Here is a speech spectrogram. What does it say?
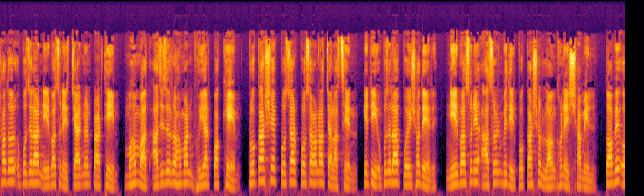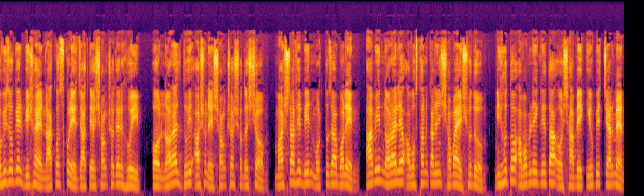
সদর উপজেলার নির্বাচনে চেয়ারম্যান প্রার্থী মোহাম্মদ আজিজুর রহমান ভুইয়ার পক্ষে প্রকাশ্যে প্রচার প্রচারণা চালাচ্ছেন। এটি উপজেলা পরিষদের নির্বাচনী আচরণবিধির প্রকাশ্য লঙ্ঘনের সামিল। তবে অভিযোগের বিষয়ে নাকচ করে জাতীয় সংসদের হুইপ ও নড়াইল দুই আসনের সংসদ সদস্য মাশরাফি বিন মর্তুজা বলেন, আমি নড়াইলে অবস্থানকালীন সময়ে শুধু নিহত আওয়ামী লীগ নেতা ও সাবেক ইউপি চেয়ারম্যান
